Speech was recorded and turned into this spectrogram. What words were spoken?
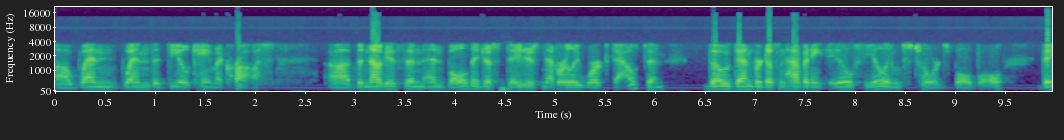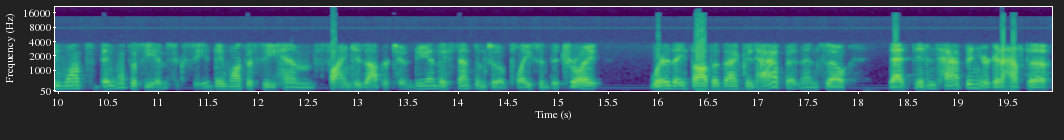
uh, when when the deal came across. Uh, the Nuggets and and Bol they just they just never really worked out. And though Denver doesn't have any ill feelings towards Bol Bol, they want they want to see him succeed. They want to see him find his opportunity, and they sent him to a place in Detroit where they thought that that could happen. And so that didn't happen. You're going to have to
